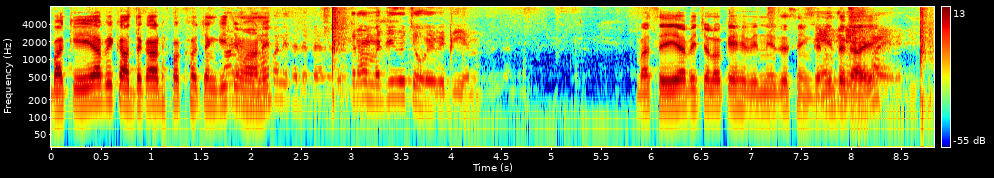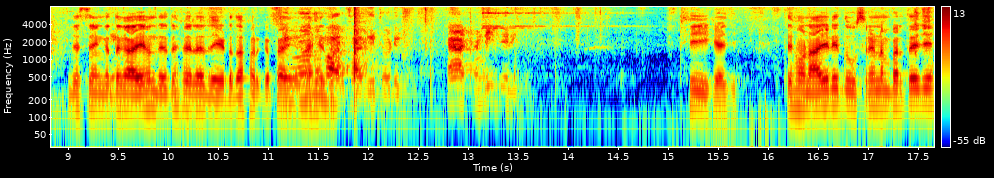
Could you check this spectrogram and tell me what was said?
ਬਾਕੀ ਇਹ ਆ ਵੀ ਕੱਦ ਕਾਠ ਪੱਖੋਂ ਚੰਗੀ ਜਵਾਨ ਹੈ ਬੰਨੇ ਥੱਲੇ ਪੈ ਗਏ। ਇਤਨਾ ਮੱਜੀ ਕੋ ਚੋਵੇ ਜੀ ਇਹਨੂੰ। ਬਸ ਇਹ ਆ ਵੀ ਚਲੋ ਕਿਸੇ ਵੀ ਨੇ ਤੇ ਸਿੰਘ ਨਹੀਂ ਦਗਾਏ। ਜੀ। ਸਿੰਘ ਦਗਾਏ ਹੁੰਦੇ ਤੇ ਫਿਰ ਰੇਟ ਦਾ ਫ਼ਰਕ ਪੈ ਜਾਣਾ ਸਿੰਘਾਂ ਤੋਂ ਸੀ ਮਾਰ ਖਾ ਗਈ ਥੋੜੀ ਹੈ ਠੰਡੀ ਤੇਰੀ ਠੀਕ ਹੈ ਜੀ। ਤੇ ਹੁਣ ਆ ਜਿਹੜੀ ਦੂਸਰੇ ਨੰਬਰ ਤੇ ਜੇ?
